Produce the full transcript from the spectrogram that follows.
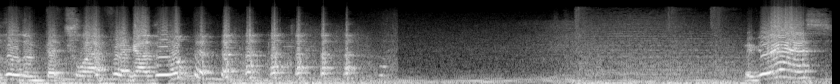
Little bitch slap for Godzilla. Move your ass!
